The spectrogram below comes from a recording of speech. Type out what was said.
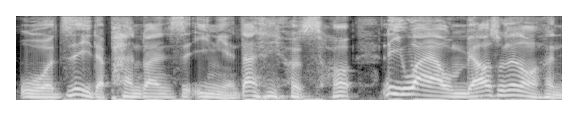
我自己的判断是一年，但是有时候 例外啊，我们不要说那种很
